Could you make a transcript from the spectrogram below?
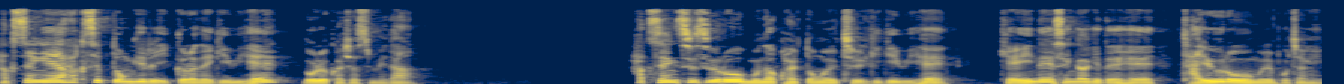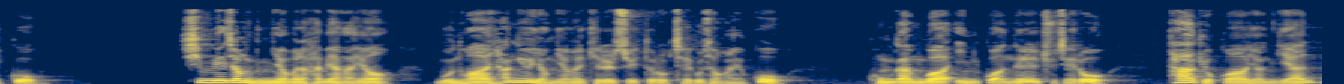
학생의 학습 동기를 이끌어내기 위해 노력하셨습니다. 학생 스스로 문학 활동을 즐기기 위해 개인의 생각에 대해 자유로움을 보장했고 심리적 능력을 함양하여 문화 향유 역량을 기를 수 있도록 재구성하였고 공감과 인권을 주제로 타 교과와 연계한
